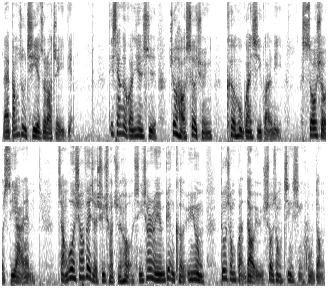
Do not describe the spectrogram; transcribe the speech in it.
来帮助企业做到这一点。第三个关键是做好社群客户关系管理 （Social CRM）。掌握消费者需求之后，行销人员便可运用多种管道与受众进行互动。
